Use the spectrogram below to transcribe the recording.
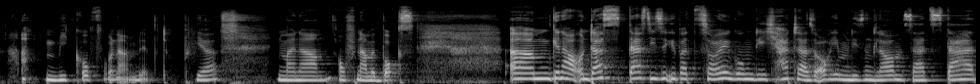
am Mikrofon, am Laptop hier in meiner Aufnahmebox. Ähm, genau, und das, das diese Überzeugung, die ich hatte, also auch eben diesen Glaubenssatz, da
